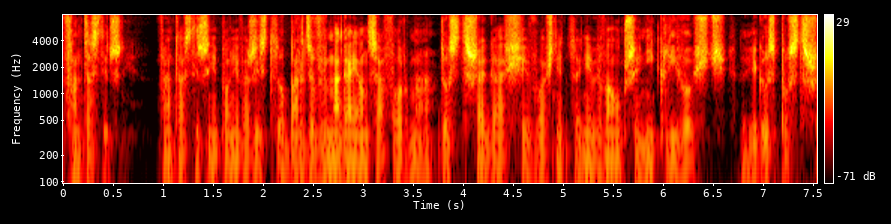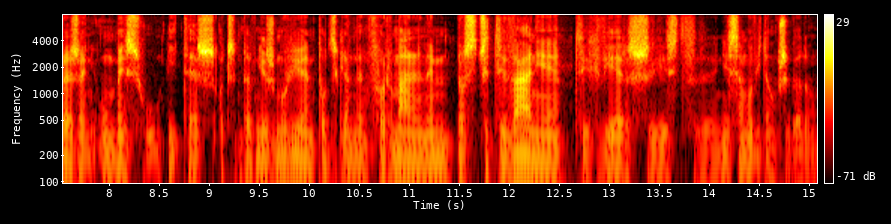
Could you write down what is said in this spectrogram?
fantastycznie fantastycznie, ponieważ jest to bardzo wymagająca forma. Dostrzega się właśnie tę niebywałą przenikliwość jego spostrzeżeń umysłu i też, o czym pewnie już mówiłem, pod względem formalnym, rozczytywanie tych wierszy jest niesamowitą przygodą.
